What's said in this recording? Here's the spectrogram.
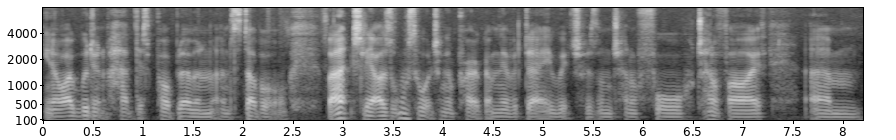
you know, I wouldn't have had this problem and, and stubble. But actually, I was also watching a program the other day, which was on Channel 4, Channel 5, um,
